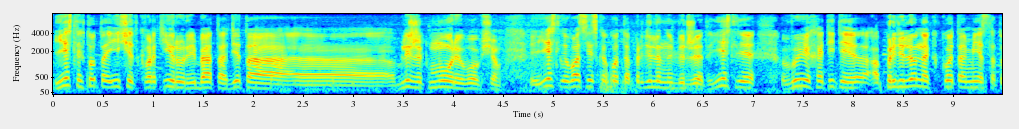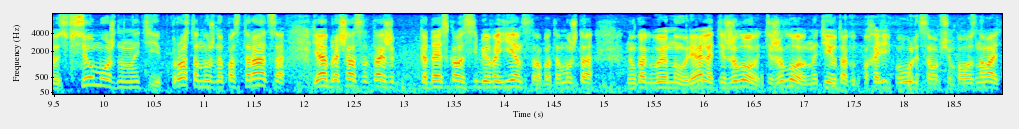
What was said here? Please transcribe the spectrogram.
если кто-то ищет квартиру, ребята, где-то э, ближе к морю, в общем, если у вас есть какой-то определенный бюджет, если вы хотите определенное какое-то место, то есть все можно найти, просто нужно постараться. Я обращался также, когда искал себе в агентство, потому что, ну, как бы, ну, реально тяжело, тяжело найти вот так вот, походить по улицам, в общем, повознавать,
